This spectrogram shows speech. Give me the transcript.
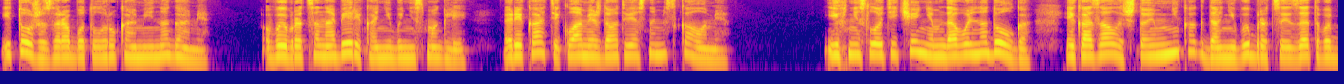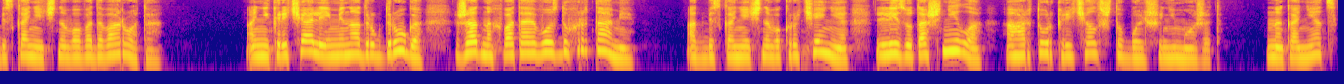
и тоже заработал руками и ногами. Выбраться на берег они бы не смогли. Река текла между отвесными скалами. Их несло течением довольно долго, и казалось, что им никогда не выбраться из этого бесконечного водоворота. Они кричали имена друг друга, жадно хватая воздух ртами. От бесконечного кручения Лизу тошнило, а Артур кричал, что больше не может. Наконец,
